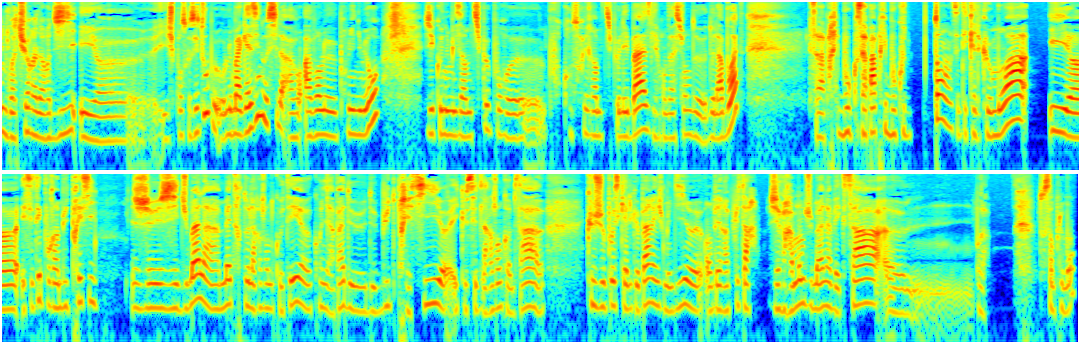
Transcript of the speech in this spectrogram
une voiture, un ordi et, euh, et je pense que c'est tout. Le magazine aussi là, avant, avant le premier numéro, j'ai économisé un petit peu pour pour construire un petit peu les bases, les fondations de, de la boîte. Ça n'a pris beaucoup, ça pas pris beaucoup de temps. Hein. C'était quelques mois et, euh, et c'était pour un but précis. J'ai du mal à mettre de l'argent de côté euh, quand il n'y a pas de, but précis euh, et que c'est de l'argent comme ça que je pose quelque part et je me dis on verra plus tard. J'ai vraiment du mal avec ça. voilà tout simplement.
